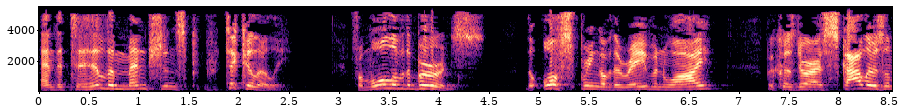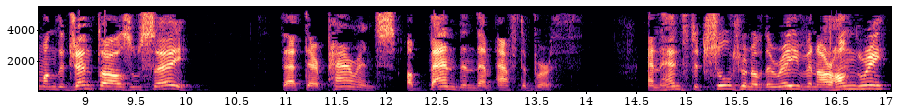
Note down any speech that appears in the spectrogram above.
And the Tehillim mentions particularly from all of the birds, the offspring of the raven. Why? Because there are scholars among the Gentiles who say that their parents abandoned them after birth. And hence the children of the raven are hungry.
